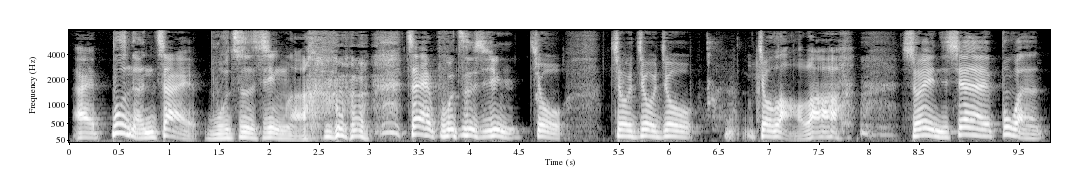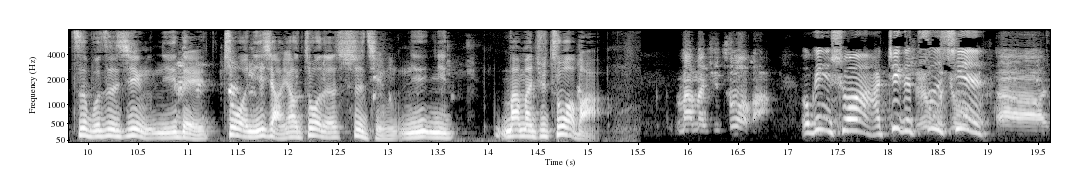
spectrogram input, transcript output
哎，不能再不自信了，再不自信就就就就就老了。所以你现在不管自不自信，你得做你想要做的事情，你你慢慢去做吧。慢慢去做吧。我跟你说啊，这个自信，呃，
